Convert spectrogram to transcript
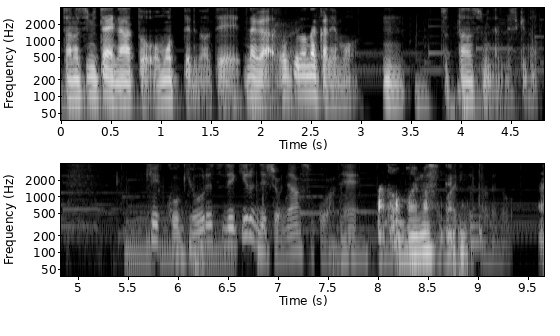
楽しみたいなと思ってるので、なんか僕の中でも、うん、ちょっと楽しみなんですけど、結構行列できるんでしょうね、あそこはね。だと思いますねのための。う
